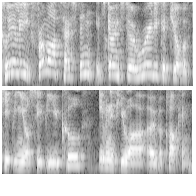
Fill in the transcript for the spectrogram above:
Clearly, from our testing, it's going to do a really good job of keeping your CPU cool, even if you are overclocking.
